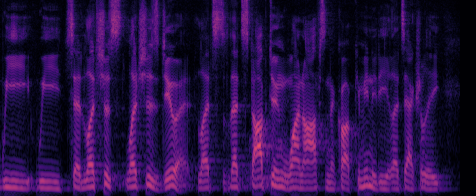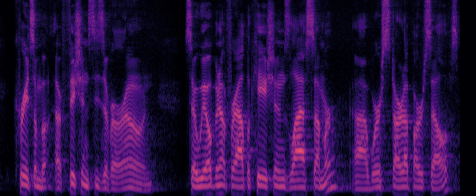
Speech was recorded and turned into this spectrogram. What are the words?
we we said let's just let's just do it. Let's let's stop doing one-offs in the co-op community. Let's actually create some efficiencies of our own. So we opened up for applications last summer. Uh, we're a startup ourselves.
